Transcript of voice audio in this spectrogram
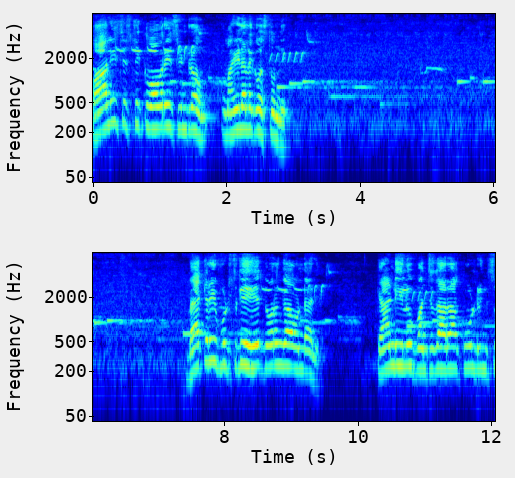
పాలిసిస్టిక్ ఓవరీ సిండ్రోమ్ మహిళలకు వస్తుంది. బేకరీ ఫుడ్స్కి దూరంగా ఉండాలి. క్యాండీలు పంచదార cool drinks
